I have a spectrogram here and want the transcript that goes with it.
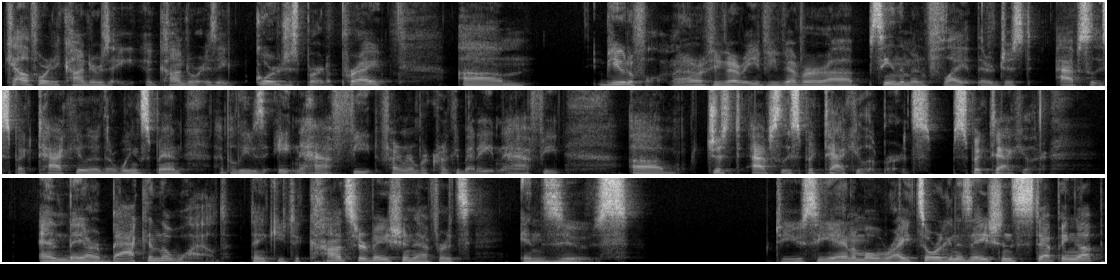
California condor is a, a condor is a gorgeous bird of prey. Um, beautiful. I don't know if you've ever if you've ever uh, seen them in flight. They're just absolutely spectacular. Their wingspan, I believe, is eight and a half feet. If I remember correctly, about eight and a half feet. Um, just absolutely spectacular birds. Spectacular and they are back in the wild thank you to conservation efforts in zoos. Do you see animal rights organizations stepping up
